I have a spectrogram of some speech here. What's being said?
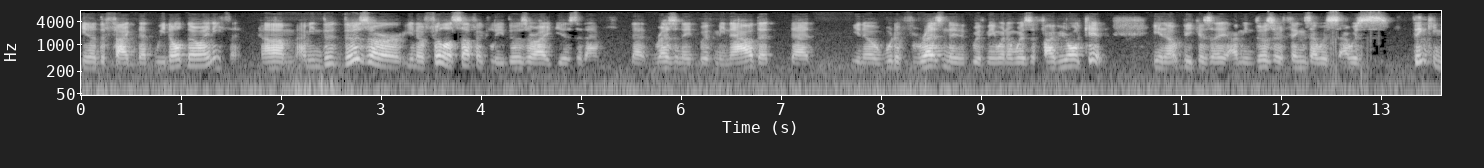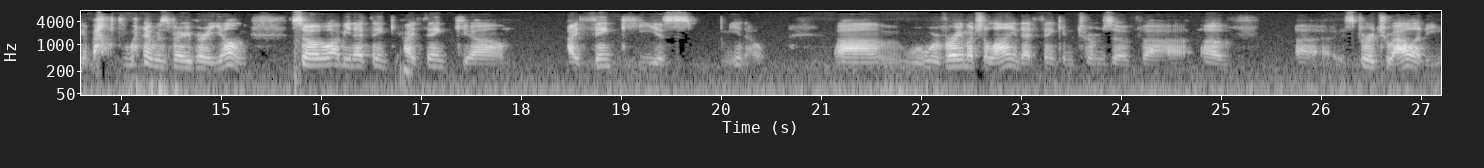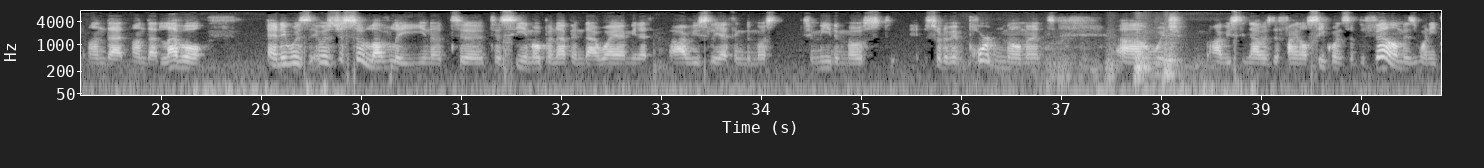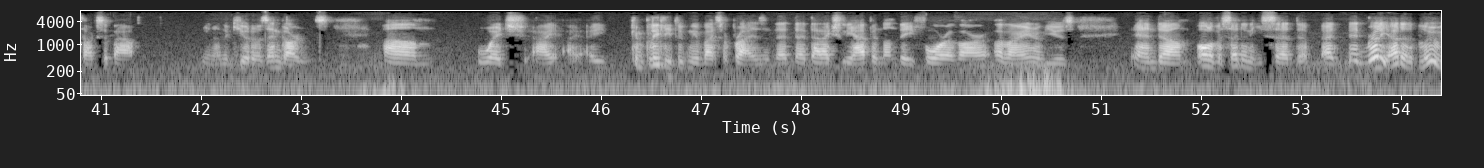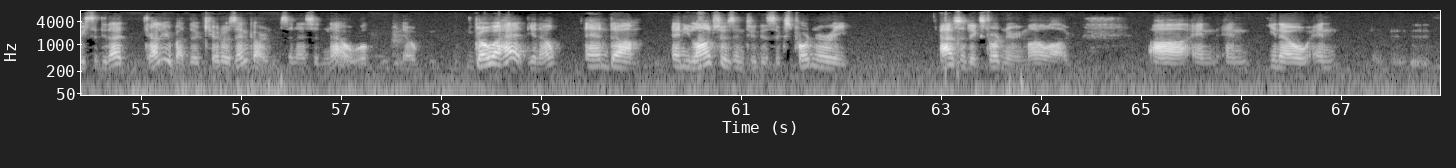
you know the fact that we don't know anything. Um, I mean, th- those are you know philosophically, those are ideas that i that resonate with me now. That that you know would have resonated with me when I was a five year old kid, you know, because I, I mean those are things I was I was thinking about when I was very very young. So I mean I think I think um, I think he is you know uh, we're very much aligned I think in terms of uh, of uh, spirituality on that on that level. And it was it was just so lovely, you know, to, to see him open up in that way. I mean, obviously, I think the most to me the most sort of important moment, uh, which obviously now is the final sequence of the film, is when he talks about you know the Kyoto Zen Gardens, um, which I, I, I, completely took me by surprise. That, that that actually happened on day four of our of our interviews. And um, all of a sudden, he said, uh, really out of the blue, he said, "Did I tell you about the Kyoto Zen Gardens?" And I said, "No." Well, you know, go ahead, you know. And um, and he launches into this extraordinary, absolutely extraordinary monologue uh, and and you know, and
